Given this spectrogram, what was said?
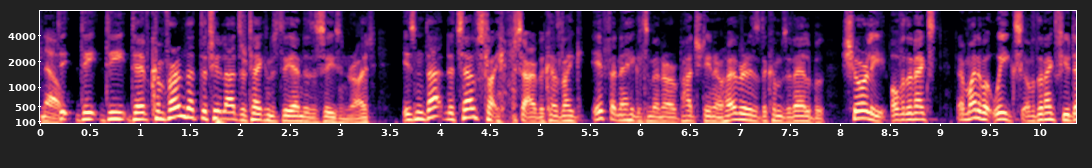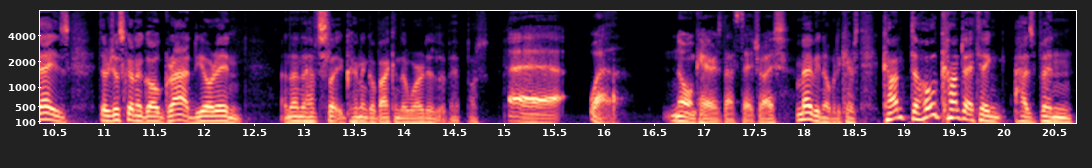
No. The, the, the, they've confirmed that the two lads are taking it to the end of the season, right? Isn't that in itself slightly bizarre? Because, like, if an Nagelsmann or a Pochettino or whoever it is that comes available, surely over the next, never mind about weeks, over the next few days, they're just going to go, grad, you're in. And then they have to slightly kind of go back in their word a little bit. But Uh, well, no one cares at that stage, right? maybe nobody cares. Con- the whole Conte thing has been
